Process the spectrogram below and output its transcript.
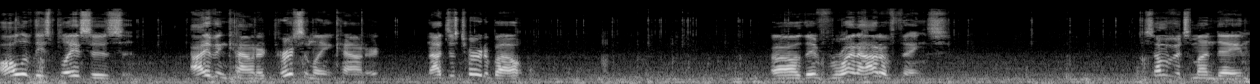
all of these places I've encountered, personally encountered, not just heard about, uh, they've run out of things. Some of it's mundane.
